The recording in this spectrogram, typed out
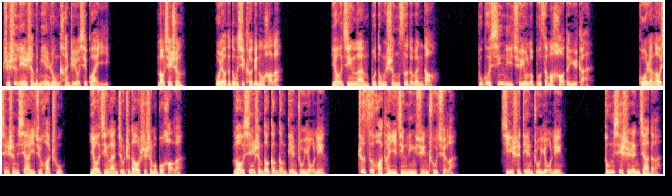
只是脸上的面容看着有些怪异。老先生，我要的东西可给弄好了？姚锦兰不动声色的问道，不过心里却有了不怎么好的预感。果然，老先生下一句话出，姚锦兰就知道是什么不好了。老先生道：“刚刚店主有令，这字画他已经另寻出去了。即是店主有令，东西是人家的，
